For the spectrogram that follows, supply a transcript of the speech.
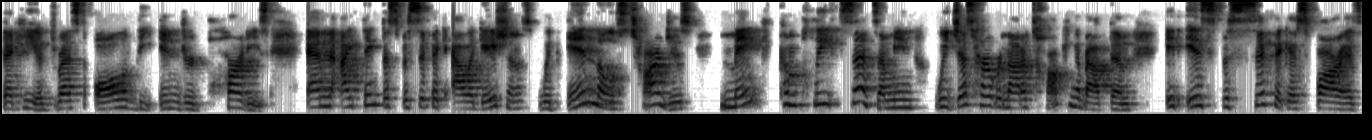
that he addressed all of the injured parties. And I think the specific allegations within those charges make complete sense. I mean, we just heard Renato talking about them. It is specific as far as,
